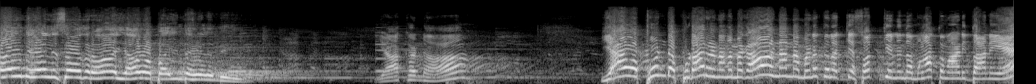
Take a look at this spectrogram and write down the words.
ಬಾಯಿಂದ ಹೇಳಲಿ ಸಹೋದರ? ಯಾವ ಬಾಯಿಂದ ಹೇಳಲಿ? ಯಾಕಣ್ಣ? ಯಾವ ಪುಂಡ ಪುಡಾರ ನನ್ನ ಮಗ ನನ್ನ ಮನೆತನಕ್ಕೆ ಸೊಕ್ಕಿನಿಂದ ಮಾತನಾಡಿದ್ದಾನೆಯೇ?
